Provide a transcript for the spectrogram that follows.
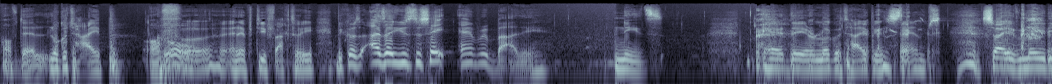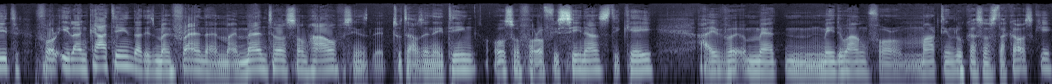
of the logotype of Cool. uh, NFT Factory because, as I used to say, everybody needs uh, their logotyping stamps. So I've made it for Ilan Katin, that is my friend and my mentor somehow since the 2018. Also for Oficinas TK, I've uh, met, made one for Martin Lukas Ostachowski.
